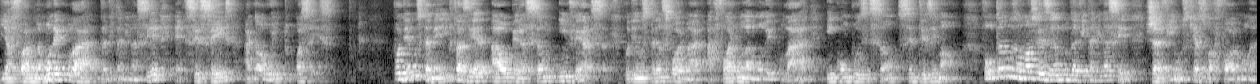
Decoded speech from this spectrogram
e a fórmula molecular da vitamina C é C6H8O6. Podemos também fazer a operação inversa podemos transformar a fórmula molecular em composição centesimal. Voltamos ao nosso exemplo da vitamina C. Já vimos que a sua fórmula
